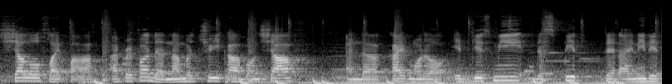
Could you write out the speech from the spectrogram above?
shallow flight path, I prefer the number 3 carbon shaft and the kite model. It gives me the speed that I needed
